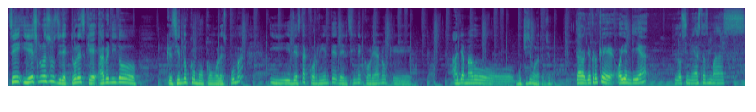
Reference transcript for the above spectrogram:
Sí, y es uno de esos directores que ha venido creciendo como, como la espuma y de esta corriente del cine coreano que ha llamado muchísimo la atención. Claro, yo creo que hoy en día los cineastas más,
